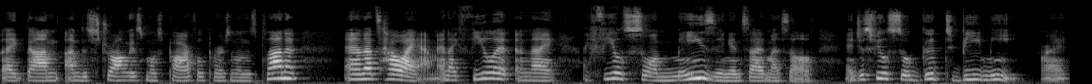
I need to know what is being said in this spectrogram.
like I'm, I'm the strongest most powerful person on this planet and that's how i am and i feel it and i i feel so amazing inside myself and just feels so good to be me right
